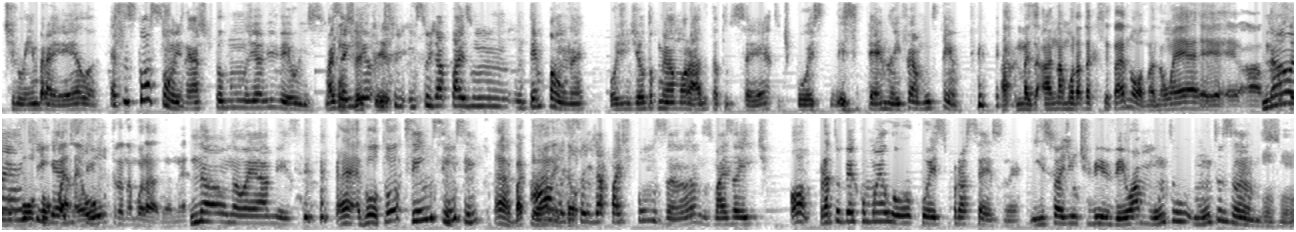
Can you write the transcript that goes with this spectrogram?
te lembra ela. Essas situações, né? Acho que todo mundo já viveu isso. Mas com aí eu, isso, isso, já faz um, um, tempão, né? Hoje em dia eu tô com minha namorada e tá tudo certo. Tipo, esse, esse término aí foi há muito tempo. Ah, mas a namorada que você tá é nova, não é. é, é a, não, é não antiga, com ela, é outra namorada, né? Não, não é a mesma. É, voltou? Sim, sim, sim. ah, bacana. Ah, mas então... isso aí já faz tipo uns anos, mas aí, tipo, Ó, pra tu ver como é louco esse processo, né? Isso a gente viveu há muito, muitos anos, uhum.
